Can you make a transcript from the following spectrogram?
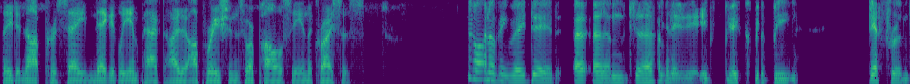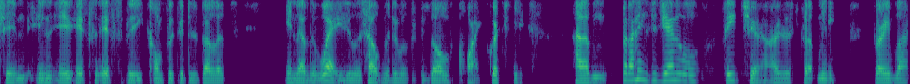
they did not per se negatively impact either operations or policy in the crisis. No, I don't think they did. Uh, and uh, I mean, it, it, it, could have been different in, in if if the conflict had developed in other ways. It was helped that it was resolved quite quickly. Um, but I think the general feature that struck me very much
